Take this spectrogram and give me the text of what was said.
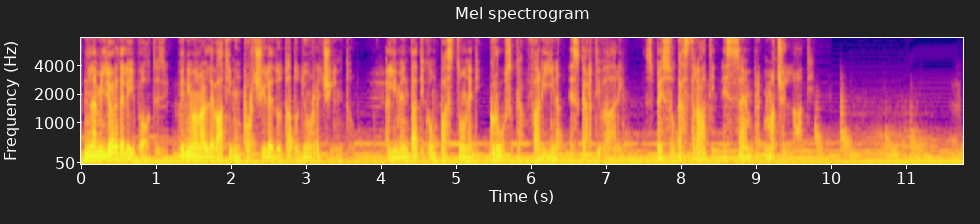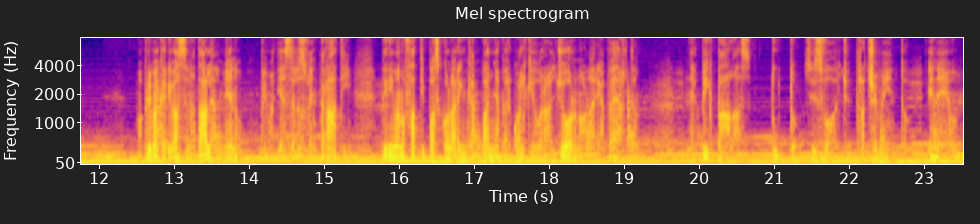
Nella migliore delle ipotesi, venivano allevati in un porcile dotato di un recinto, alimentati con pastone di crusca, farina e scarti vari, spesso castrati e sempre macellati. Ma prima che arrivasse Natale, almeno, prima di essere sventrati, venivano fatti pascolare in campagna per qualche ora al giorno all'aria aperta. Nel Pig Palace tutto si svolge tra cemento e neon.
